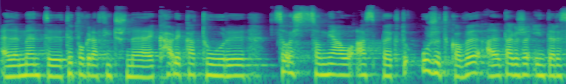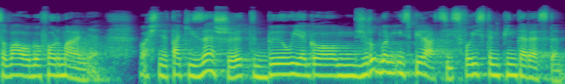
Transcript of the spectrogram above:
elementy typograficzne, karykatury, coś co miało aspekt użytkowy, ale także interesowało go formalnie. Właśnie taki zeszyt był jego źródłem inspiracji, swoistym Pinterestem.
